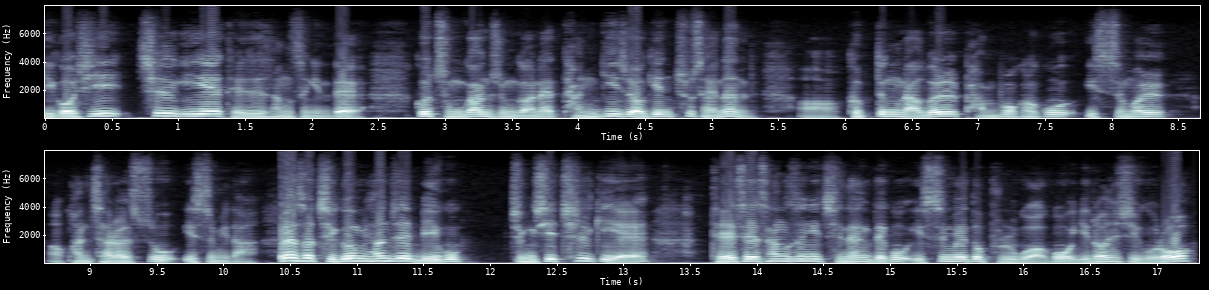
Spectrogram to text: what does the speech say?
이것이 7기의 대세 상승인데 그 중간중간에 단기적인 추세는 어, 급등락을 반복하고 있음을 어, 관찰할 수 있습니다. 그래서 지금 현재 미국 증시 7기에 대세 상승이 진행되고 있음에도 불구하고 이런 식으로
